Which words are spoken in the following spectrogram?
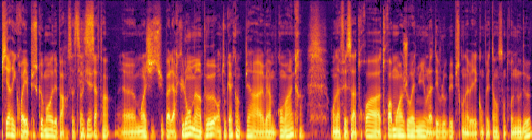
Pierre, il croyait plus que moi au départ, ça c'est certain. Euh, moi, j'y suis pas l'air culon, mais un peu. En tout cas, quand Pierre est arrivé à me convaincre, on a fait ça trois, trois mois, jour et nuit, on l'a développé puisqu'on avait les compétences entre nous deux.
